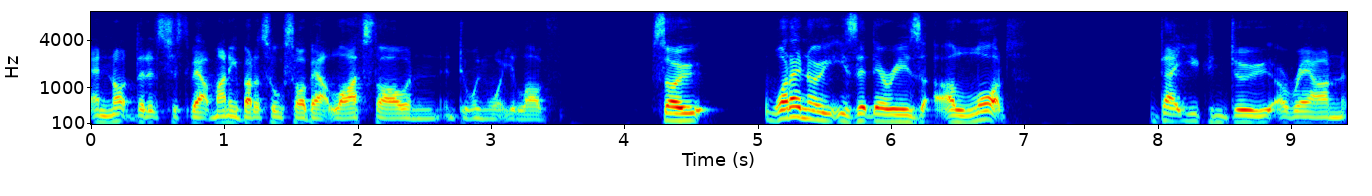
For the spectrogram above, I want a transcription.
and not that it's just about money, but it's also about lifestyle and doing what you love. So, what I know is that there is a lot that you can do around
